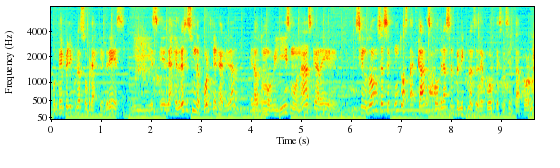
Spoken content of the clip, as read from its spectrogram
Porque hay películas sobre ajedrez y es- el ajedrez es un deporte en realidad. El automovilismo, NASCAR, eh, si nos vamos a ese punto, hasta Cars podría hacer películas de deportes en cierta forma.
